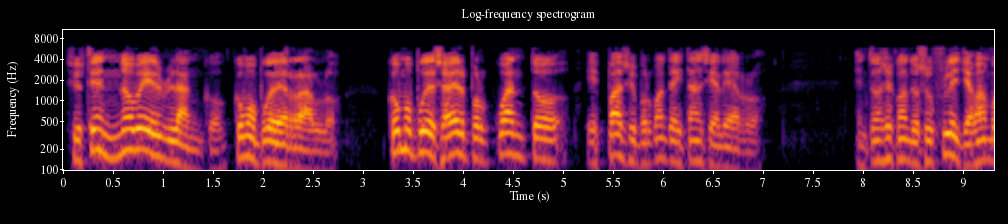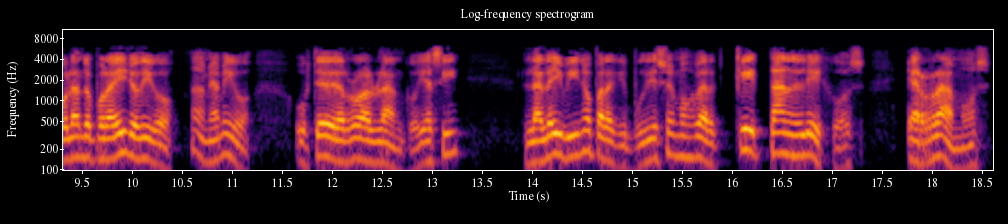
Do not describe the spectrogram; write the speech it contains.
Si usted no ve el blanco, ¿cómo puede errarlo? ¿Cómo puede saber por cuánto espacio, por cuánta distancia le erro? Entonces cuando sus flechas van volando por ahí, yo digo, ah, mi amigo, usted erró al blanco. Y así la ley vino para que pudiésemos ver qué tan lejos erramos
